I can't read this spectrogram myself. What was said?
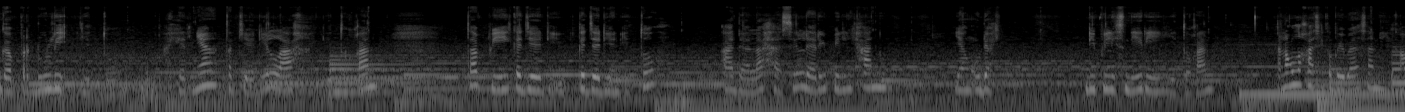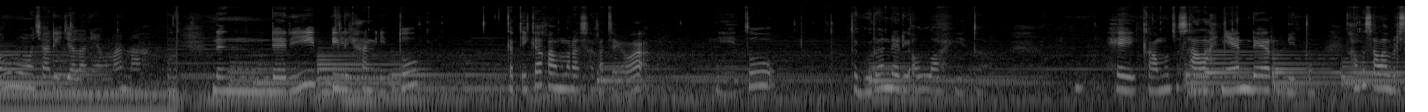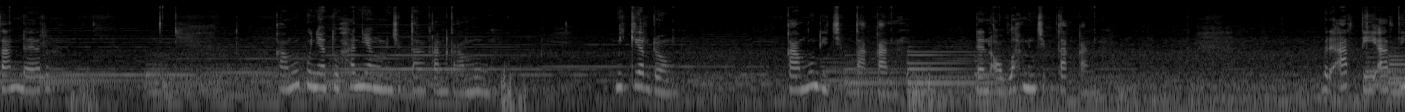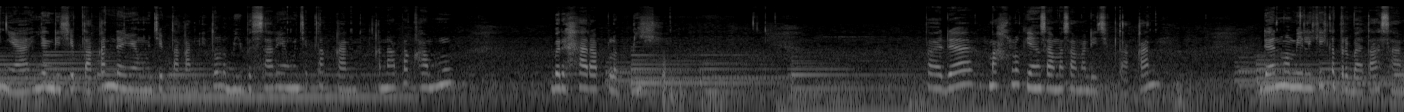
Nggak peduli gitu. Akhirnya terjadilah gitu kan. Tapi kejadian kejadian itu adalah hasil dari pilihan yang udah dipilih sendiri gitu kan. Karena Allah kasih kebebasan nih kamu mau cari jalan yang mana? Dan dari pilihan itu ketika kamu merasa kecewa yaitu teguran dari Allah gitu. Hei kamu tuh salah nyender gitu. Kamu salah bersandar. Kamu punya Tuhan yang menciptakan kamu. Mikir dong kamu diciptakan dan Allah menciptakan. Berarti artinya yang diciptakan dan yang menciptakan itu lebih besar yang menciptakan. Kenapa kamu berharap lebih? Pada makhluk yang sama-sama diciptakan dan memiliki keterbatasan.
